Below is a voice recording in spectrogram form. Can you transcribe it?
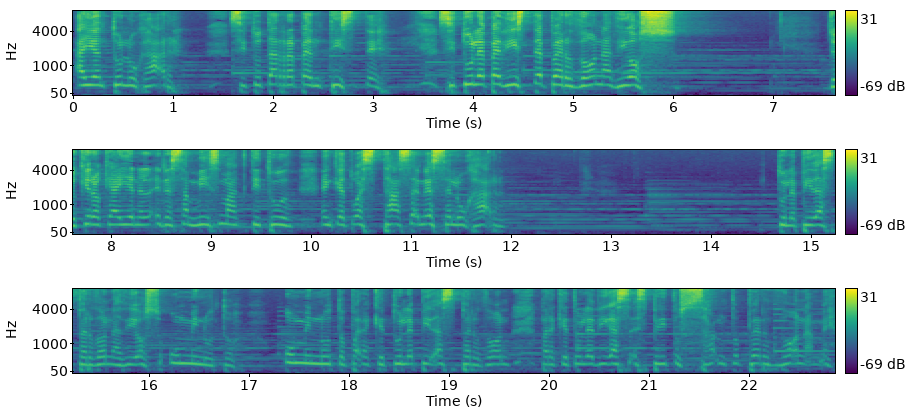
ahí en tu lugar, si tú te arrepentiste, si tú le pediste perdón a Dios, yo quiero que ahí en, en, esa misma actitud en que tú estás en ese lugar, tú le pidas perdón a Dios un minuto. Un minuto para que tú le pidas perdón, para que tú le digas, Espíritu Santo, perdóname.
